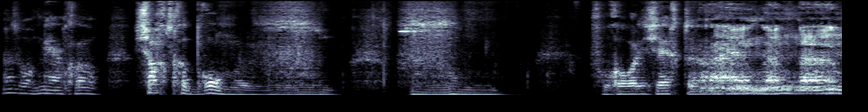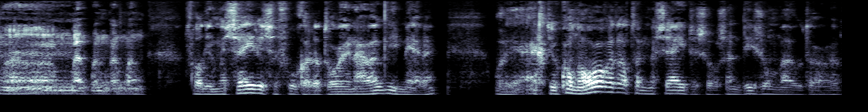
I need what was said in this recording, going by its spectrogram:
Dat is wat meer gewoon zacht gebrom. Vroeger hoorde je echt... Vooral die Mercedes vroeger, dat hoor je nou ook niet meer, hè. Je, echt, je kon horen dat een Mercedes was, een dieselmotor.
